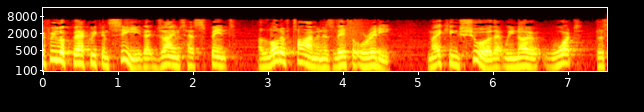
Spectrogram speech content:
If we look back, we can see that James has spent a lot of time in his letter already making sure that we know what this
